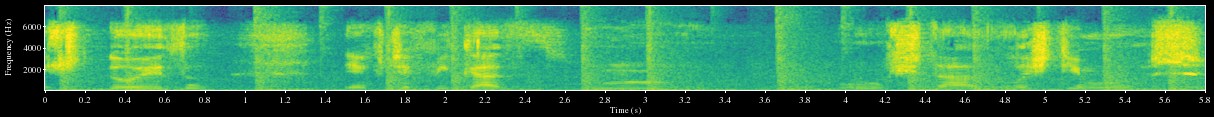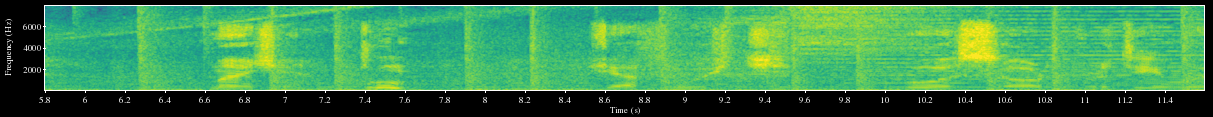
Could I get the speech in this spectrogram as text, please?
este doido deve ter ficado um, um estado lastimoso. Manja, pum, já foste. Boa sorte para ti, mano.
